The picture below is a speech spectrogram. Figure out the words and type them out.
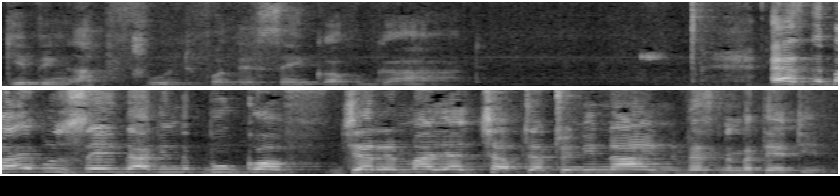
giving up food for the sake of God. As the Bible says that in the book of Jeremiah, chapter 29, verse number 13.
